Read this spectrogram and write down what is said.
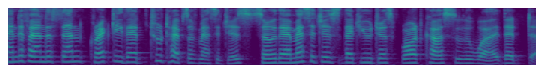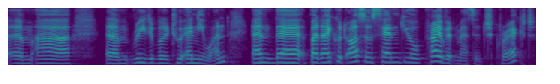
And if I understand correctly, there are two types of messages. So there are messages that you just broadcast to the world that um, are um, readable to anyone, and there. But I could also send you a private message, correct?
